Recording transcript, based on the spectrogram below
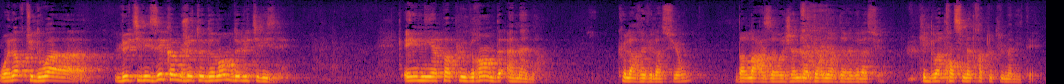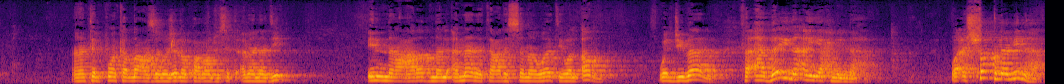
ou alors tu dois l'utiliser comme je te demande de l'utiliser. Et il n'y a pas plus grande amana que la révélation d'Allah Azzawajal, la dernière des révélations, qu'il doit transmettre à toute l'humanité. À un tel point qu'Allah Azzawajal, en parlant de cette amana, dit aradna al-amanata ala samawati wal-ard wal-jibal fa'abayna an yahmilnaha wa ashfaqna minha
